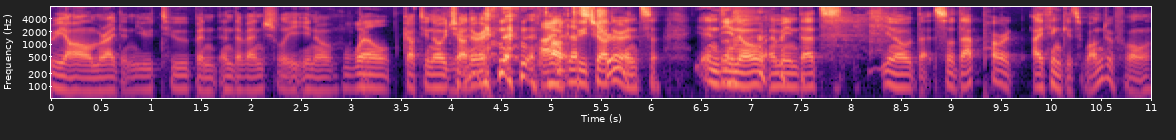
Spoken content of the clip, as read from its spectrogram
realm, right, in YouTube, and and eventually, you know, well, got, got to know each yeah. other and, talk to each true. other, and so, and you know, I mean, that's you know, that so that part I think is wonderful,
